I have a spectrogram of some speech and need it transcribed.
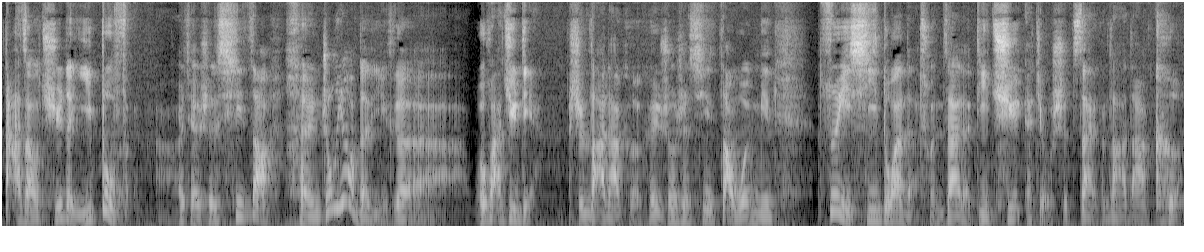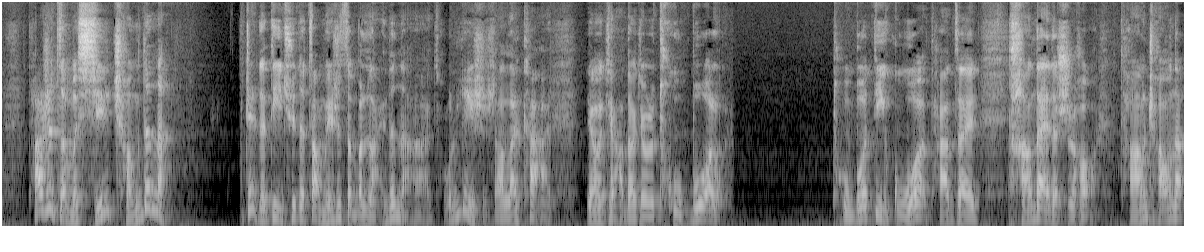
大藏区的一部分啊，而且是西藏很重要的一个文化据点，是拉达克，可以说是西藏文明。最西端的存在的地区，就是在拉达克。它是怎么形成的呢？这个地区的藏民是怎么来的呢？啊，从历史上来看，要讲的就是吐蕃了。吐蕃帝国，它在唐代的时候，唐朝呢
